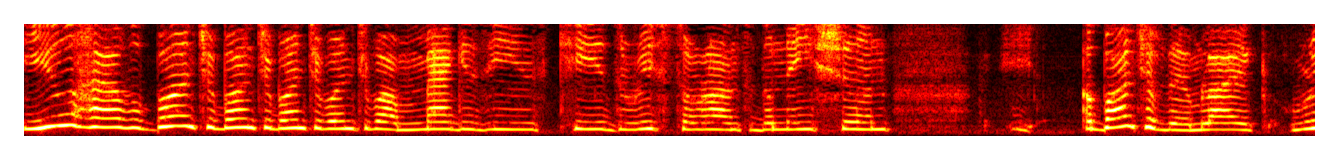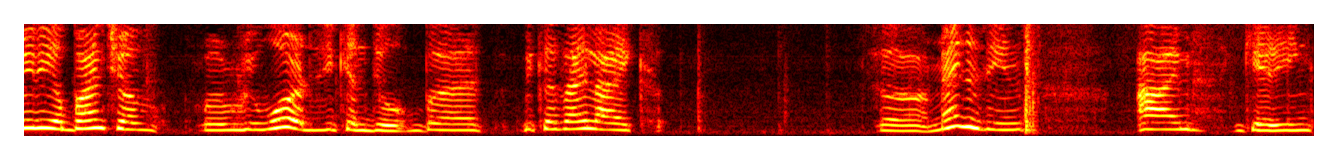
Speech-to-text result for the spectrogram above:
you have a bunch, a bunch, a bunch, a bunch about magazines, kids, restaurants, donation, a bunch of them, like really a bunch of uh, rewards you can do. But because I like uh, magazines, I'm getting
